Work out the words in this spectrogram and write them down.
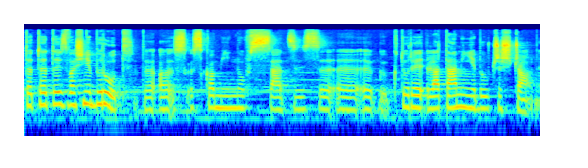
to, to, to jest właśnie brud z, z kominów, z sadzy, z, y, y, który latami nie był czyszczony.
